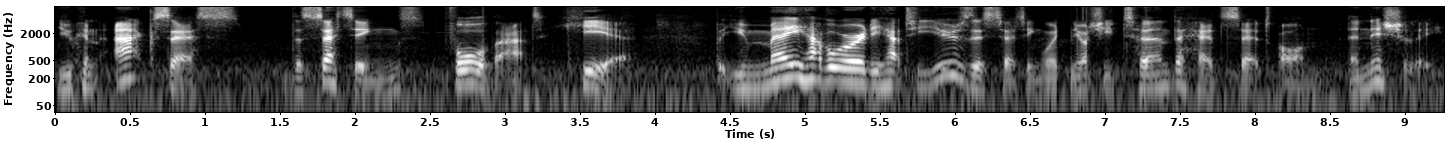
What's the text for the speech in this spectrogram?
You can access the settings for that here but you may have already had to use this setting when you actually turned the headset on initially.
